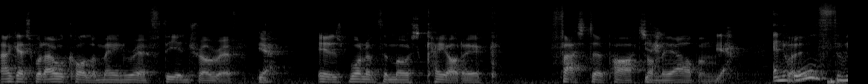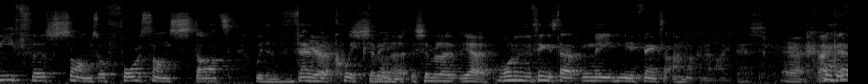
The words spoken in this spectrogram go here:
I guess what I would call the main riff, the intro riff, yeah, is one of the most chaotic, faster parts on the album. yeah. And But- all three first songs or four songs starts with a very Yeah, quick Similar, thing. similar, yeah. One of the things that made me think, I'm not gonna. Yeah. I can,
